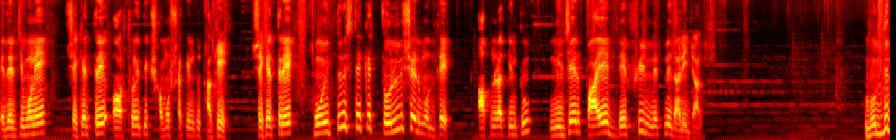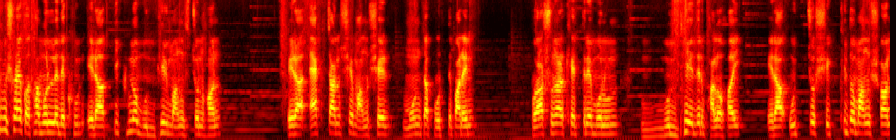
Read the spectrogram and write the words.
এদের জীবনে সেক্ষেত্রে অর্থনৈতিক সমস্যা কিন্তু থাকে। সেক্ষেত্রে পঁয়ত্রিশ থেকে চল্লিশের মধ্যে আপনারা কিন্তু নিজের পায়ে ডেফিনেটলি দাঁড়িয়ে যান। বুদ্ধির বিষয়ে কথা বললে দেখুন, এরা তীক্ষ্ণ বুদ্ধির মানুষজন হন। এরা এক চান্সে মানুষের মনটা পড়তে পারেন। পড়াশোনার ক্ষেত্রে বলুন বুদ্ধি এদের ভালো হয়, এরা উচ্চ শিক্ষিত মানুষ হন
